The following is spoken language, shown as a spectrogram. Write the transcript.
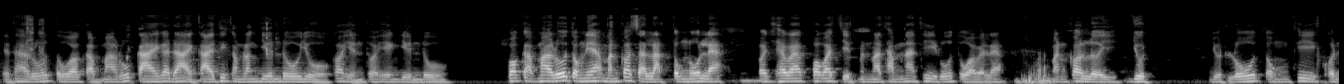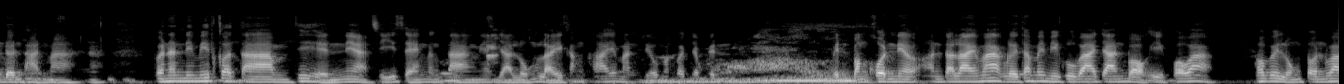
แต่ถ้ารู้ตัวกลับมารู้กายก็ได้กายที่กำลังยืนดูอยู่ ก็เห็นตัวเองยืนดูพอกลับมารู้ตรงเนี้ย มันก็สลัดตรงนู้นแล้วเพราะใช่ว่าเพราะว่าจิตมันมาทำหน้าที่รู้ตัวไปแล้ว มันก็เลยหยุดหยุดรู้ตรงที่คนเดินผ่านมานะเพราะนั้นนิมิตก็ตามที่เห็นเนี่ยสีแสงต่างๆเนี่ยอย่าหลงไหลข้างคล้ายมัน เดี๋ยวมันก็จะเป็นเป็นบางคนเนี่ยอันตรายมากเลยถ้าไม่มีครูบาอาจารย์บอกอีก เพราะว่าเขาไปหลงตนว่า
